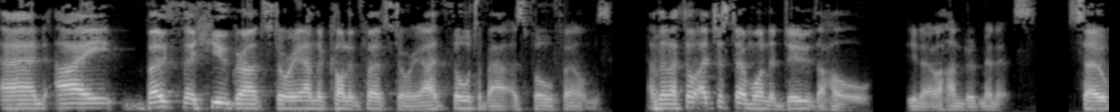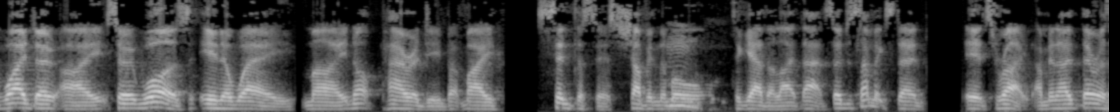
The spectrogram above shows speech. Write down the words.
And I, both the Hugh Grant story and the Colin Firth story, I had thought about as full films. And then I thought, I just don't want to do the whole, you know, a hundred minutes. So why don't I, so it was in a way my, not parody, but my synthesis, shoving them Mm. all together like that. So to some extent, it's right. I mean, I, there are,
